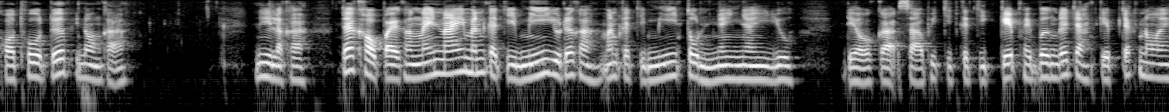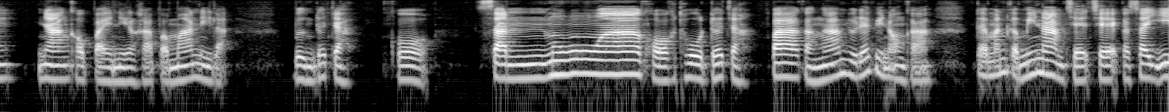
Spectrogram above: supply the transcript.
ขอโทษเด้อพี่น้องค่ะ นี่แหละค่ะ แต่เข้าไปข้างในในมันก็จิมีอยู่เด้อค่ะ มันก็จิมีต้นใหญ่ๆอยู่ เดี๋ยวก็สาวพิจิตก็จิเก็บให้เบิ่งเด้อจ้ะเก็บจักน่อยยางเข้าไปนี่แหละค่ะ ประมาณนี้แหละ บิ่งเด้อจ้ะก็สันมัวขอโทษเด้อจ้ะปลาก็งามอยู่ได้พี่น้องค่ะ แต่มันก็มีน้ำแฉะก็ใส่อี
